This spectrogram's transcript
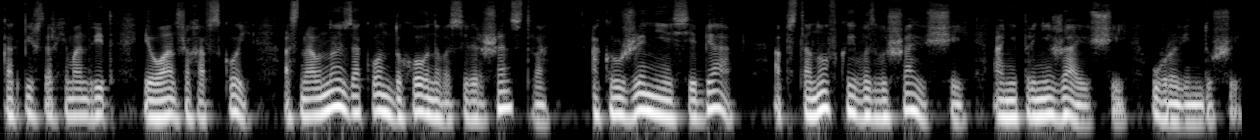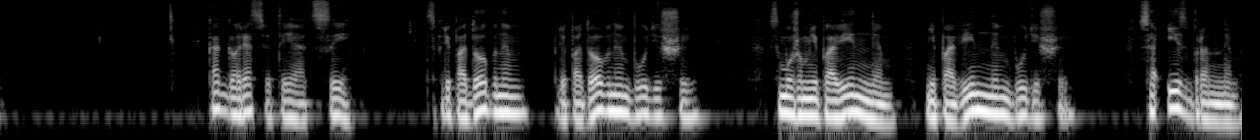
Как пишет архимандрит Иоанн Шаховской, основной закон духовного совершенства — окружение себя обстановкой возвышающей, а не принижающей уровень души. Как говорят святые отцы, «С преподобным преподобным будешь, с мужем неповинным неповинным будешь, со избранным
